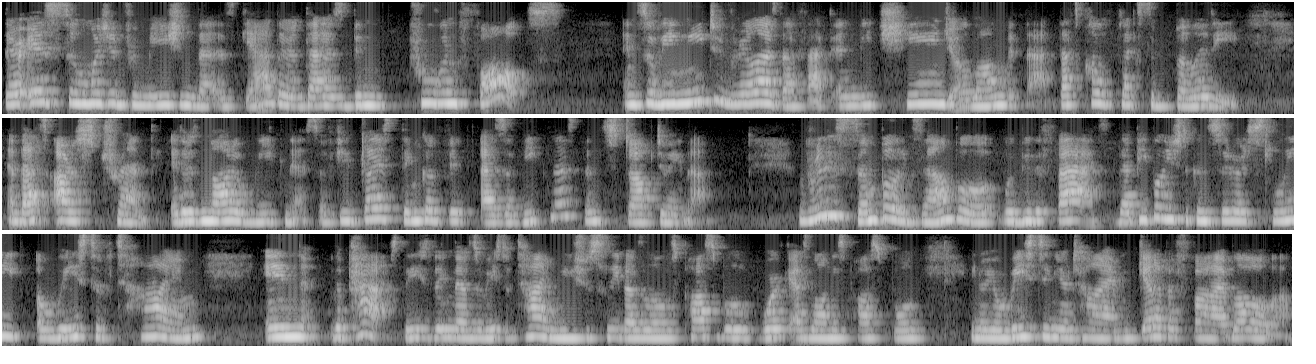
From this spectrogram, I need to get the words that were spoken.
there is so much information that is gathered that has been proven false. And so we need to realize that fact and we change along with that. That's called flexibility. And that's our strength. It is not a weakness. So if you guys think of it as a weakness, then stop doing that. A really simple example would be the fact that people used to consider sleep a waste of time in the past. They used to think that was a waste of time. You should sleep as little as possible, work as long as possible. You know, you're wasting your time. Get up at five, blah blah blah.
